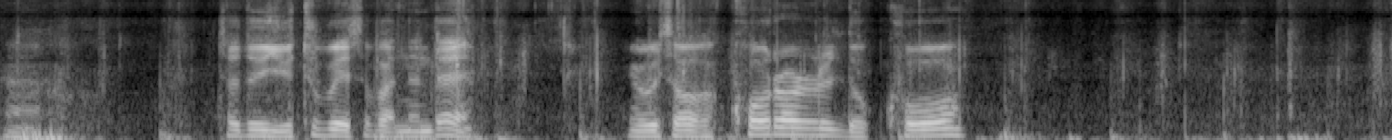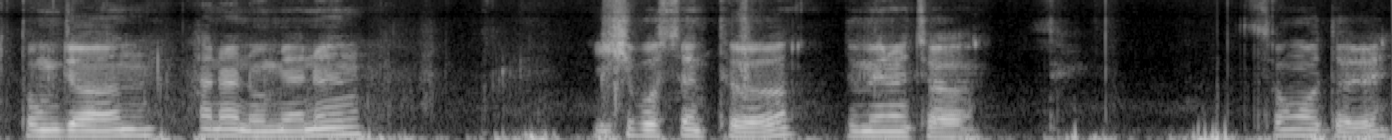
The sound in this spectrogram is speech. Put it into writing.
아, 저도 유튜브에서 봤는데, 여기서 코러를 넣고, 동전 하나 넣으면은 25센트 넣으면은 저 송어들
